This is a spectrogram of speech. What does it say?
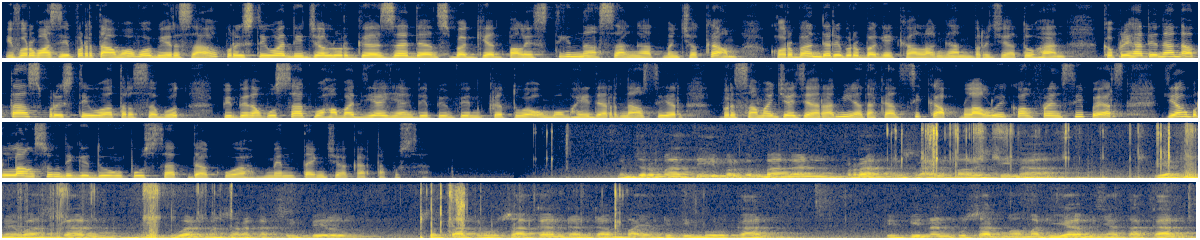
Informasi pertama pemirsa, peristiwa di jalur Gaza dan sebagian Palestina sangat mencekam. Korban dari berbagai kalangan berjatuhan. Keprihatinan atas peristiwa tersebut, pimpinan pusat Muhammadiyah yang dipimpin Ketua Umum Haidar Nasir bersama jajaran menyatakan sikap melalui konferensi pers yang berlangsung di Gedung Pusat Dakwah Menteng, Jakarta Pusat. Mencermati perkembangan perang Israel-Palestina yang menewaskan ribuan masyarakat sipil serta kerusakan dan dampak yang ditimbulkan, pimpinan pusat Muhammadiyah menyatakan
